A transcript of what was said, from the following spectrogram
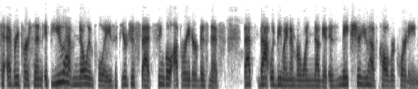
to every person. If you have no employees, if you're just that single operator business, that, that would be my number one nugget is make sure you have call recording.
